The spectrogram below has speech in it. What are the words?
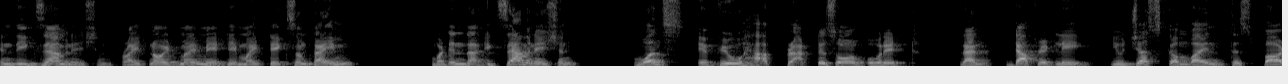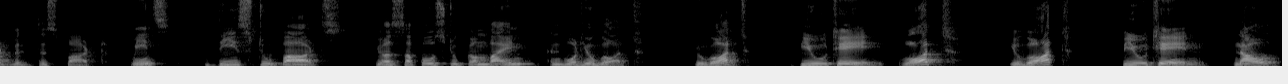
in the examination. Right now it might, may might take some time but in the examination once if you have practice over it then definitely you just combine this part with this part. Means these two parts you are supposed to combine and what you got? You got butane. What? You got butane. Now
